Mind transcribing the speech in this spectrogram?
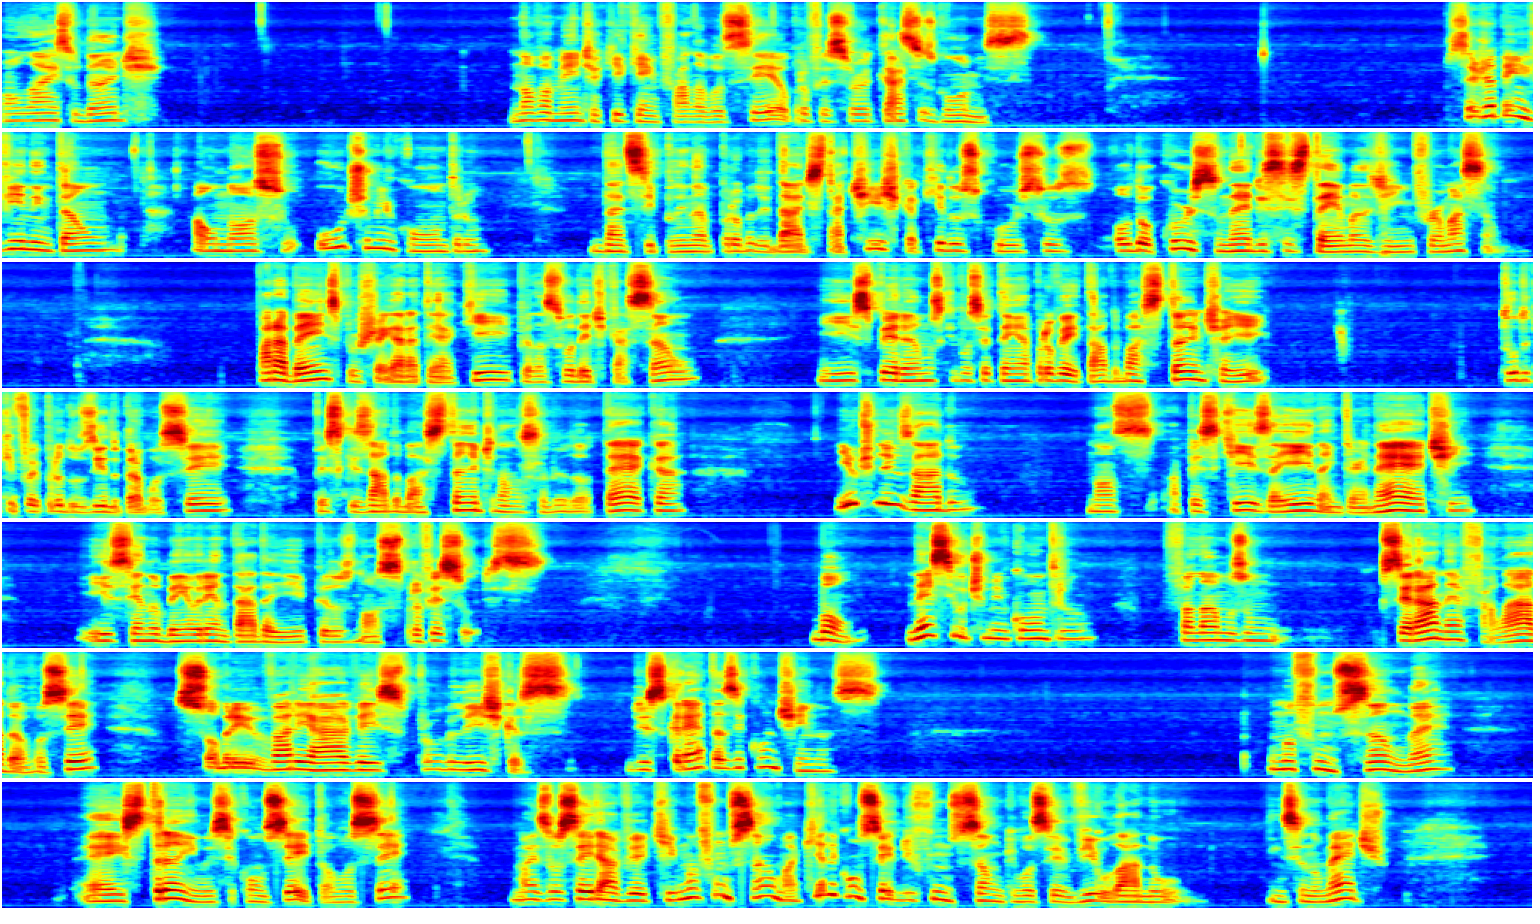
Olá, estudante. Novamente aqui quem fala a você é o professor Cássio Gomes. Seja bem-vindo então ao nosso último encontro da disciplina Probabilidade Estatística aqui dos cursos ou do curso, né, de Sistemas de Informação. Parabéns por chegar até aqui, pela sua dedicação e esperamos que você tenha aproveitado bastante aí tudo que foi produzido para você, pesquisado bastante na nossa biblioteca e utilizado nossa, a pesquisa aí na internet e sendo bem orientada aí pelos nossos professores. Bom, nesse último encontro falamos um será, né, falado a você sobre variáveis probabilísticas discretas e contínuas uma função, né? É estranho esse conceito a você, mas você irá ver que uma função, aquele conceito de função que você viu lá no ensino médio,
